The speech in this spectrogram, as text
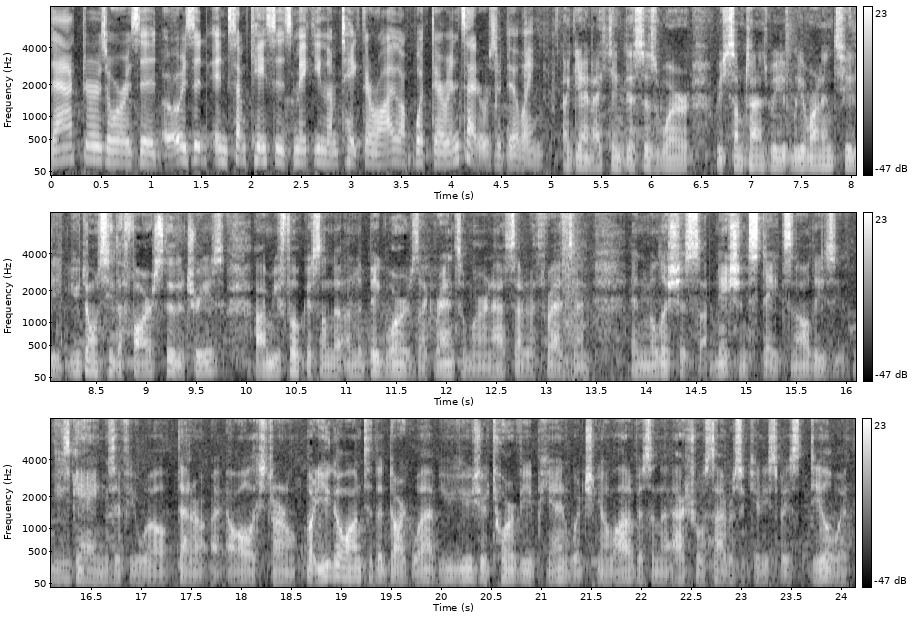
actors, or is it, or is it in some cases making them take their eye off what their insiders are doing? Again, I think this is where we sometimes we, we run into the you don't see the forest through the trees. Um, you focus on the on the big words like ransomware and outsider threats and and malicious nation states and all these these gangs, if you will, that are all external. But you go onto the dark web, you use your Tor VPN, which you know a lot of us in the actual cybersecurity space deal with,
